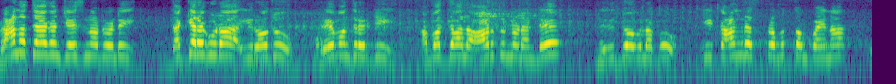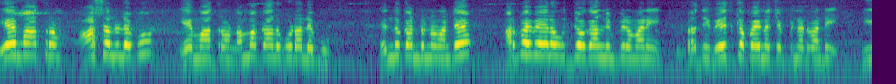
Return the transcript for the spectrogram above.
ప్రాణత్యాగం చేసినటువంటి దగ్గర కూడా ఈరోజు రేవంత్ రెడ్డి అబద్ధాలు ఆడుతున్నాడంటే నిరుద్యోగులకు ఈ కాంగ్రెస్ ప్రభుత్వం పైన ఏమాత్రం ఆశలు లేవు ఏమాత్రం నమ్మకాలు కూడా లేవు. ఎందుకంటున్నామంటే అరవై వేల ఉద్యోగాలు నింపినమని ప్రతి వేదిక పైన చెప్పినటువంటి ఈ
